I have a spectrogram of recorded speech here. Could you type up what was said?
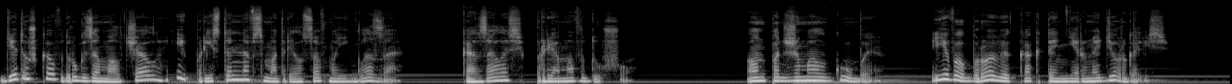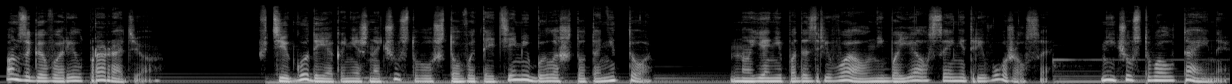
дедушка вдруг замолчал и пристально всмотрелся в мои глаза. Казалось, прямо в душу. Он поджимал губы. Его брови как-то нервно дергались. Он заговорил про радио. В те годы я, конечно, чувствовал, что в этой теме было что-то не то. Но я не подозревал, не боялся и не тревожился, не чувствовал тайны.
